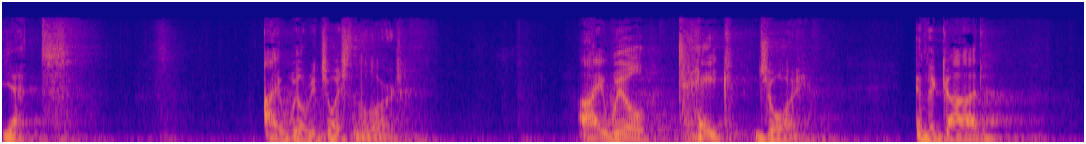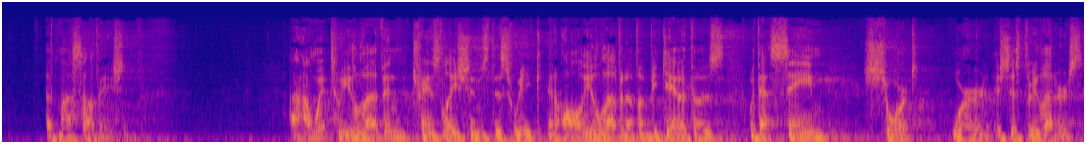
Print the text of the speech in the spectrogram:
Yet, I will rejoice in the Lord. I will take joy in the God of my salvation. I went to 11 translations this week, and all 11 of them began with those with that same short word. It's just three letters,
